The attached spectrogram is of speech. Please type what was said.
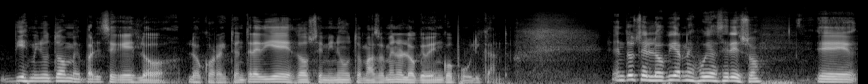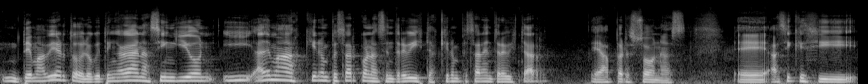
10 minutos me parece que es lo, correcto, entre 10, 12 minutos más o menos lo que vengo publicando. Entonces los viernes voy a hacer eso, eh, un tema abierto de lo que tenga ganas, sin guion. Y además quiero empezar con las entrevistas, quiero empezar a entrevistar eh, a personas. Eh, así que si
